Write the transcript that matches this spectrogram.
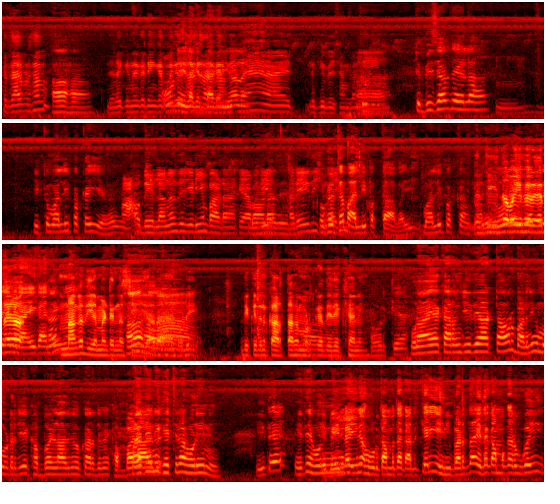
ਕਰਤਾਰਪੁਰ ਸਾਹਿਬ ਹਾਂ ਹਾਂ। ਜਿਹੜਾ ਕਿਵੇਂ ਕਟਿੰਗ ਉਹ ਕਰਨਾ ਦੇਖ ਲੈ ਕਿੱਦਾਂ ਕਰੀ ਉਹਨਾਂ ਨੇ। ਨੇ ਲੱਗੀ ਬੇਸ਼ੰਗਣਾ ਟਿੱਬੀ ਸਾਹਿਬ ਦੇਖ ਲਾ। ਹੂੰ। ਇੱਕ ਮਾਲੀ ਪੱਕਾ ਹੀ ਹੈ ਆ ਉਹ ਦੇਖ ਲੈ ਉਹਨਾਂ ਦੇ ਜਿਹੜੀਆਂ ਬਾੜਾਂ ਕਿਆ ਵਧੀਆ। ਹਰੇਕ ਦੀ ਉਹ ਉੱਥੇ ਮਾਲੀ ਪੱਕਾ ਆ ਬਾਈ? ਮਾਲੀ ਪੱਕਾ। ਚੀਜ਼ ਤਾਂ ਬਾਈ ਫਿਰ ਕਰਨੀ। ਮੰਗਦੀ ਆ ਮੇਨਟੇਨੈਂਸ ਯਾਰ ਥੋੜੀ ਵੀ ਇੱਕ ਦਿਨ ਕਰਤਾ ਫਿਰ ਮੁੜ ਕੇ ਦੇ ਦੇਖਿਆ ਨਹੀਂ ਹੋਰ ਕੀ ਹੁਣ ਆਇਆ ਕਰਮਜੀਤ ਦੇ ਆਟਾ ਔਰ ਬਣ ਜੂ ਮੋਟਰ ਜੀ ਖੱਬਲ ਲਾ ਦੇਵੇ ਉਹ ਕਰ ਦੇਵੇ। ਲਾ ਤੇ ਨਹੀਂ ਖਿੱਚਣਾ ਹੋਣੀ ਨਹੀਂ ਇਹ ਤੇ ਇਹ ਤੇ ਹੋਣੀ ਇਹ ਵੇਲਾ ਹੀ ਨਾ ਹੋਰ ਕੰਮ ਤਾਂ ਕਰ ਚਰੀ ਇਹ ਨਹੀਂ ਪੜਦਾ ਇਹ ਤਾਂ ਕੰਮ ਕਰੂਗਾ ਹੀ।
